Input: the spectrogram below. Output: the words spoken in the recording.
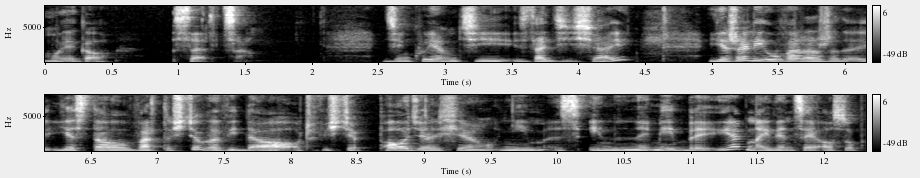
mojego serca. Dziękuję Ci za dzisiaj. Jeżeli uważasz, że jest to wartościowe wideo, oczywiście podziel się nim z innymi, by jak najwięcej osób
